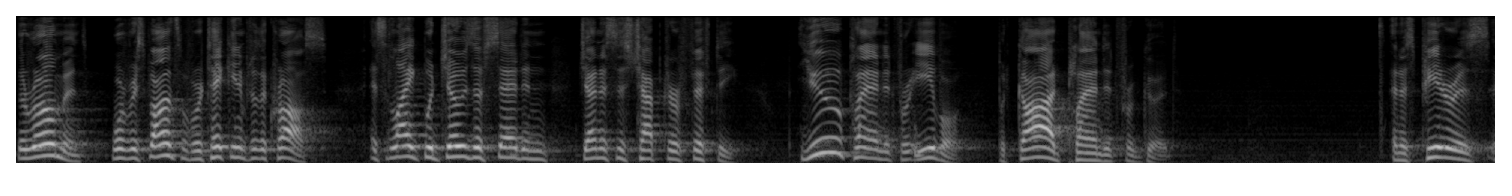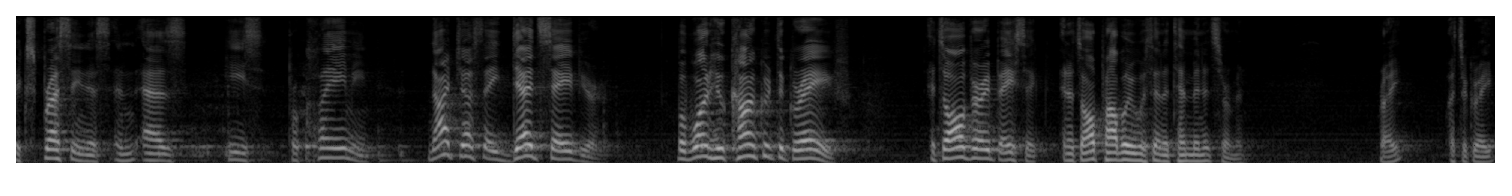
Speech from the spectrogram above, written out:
the Romans, were responsible for taking him to the cross. It's like what Joseph said in Genesis chapter 50 You planned it for evil, but God planned it for good. And as Peter is expressing this, and as he's proclaiming not just a dead Savior, but one who conquered the grave, it's all very basic, and it's all probably within a 10 minute sermon. Right? That's a great,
